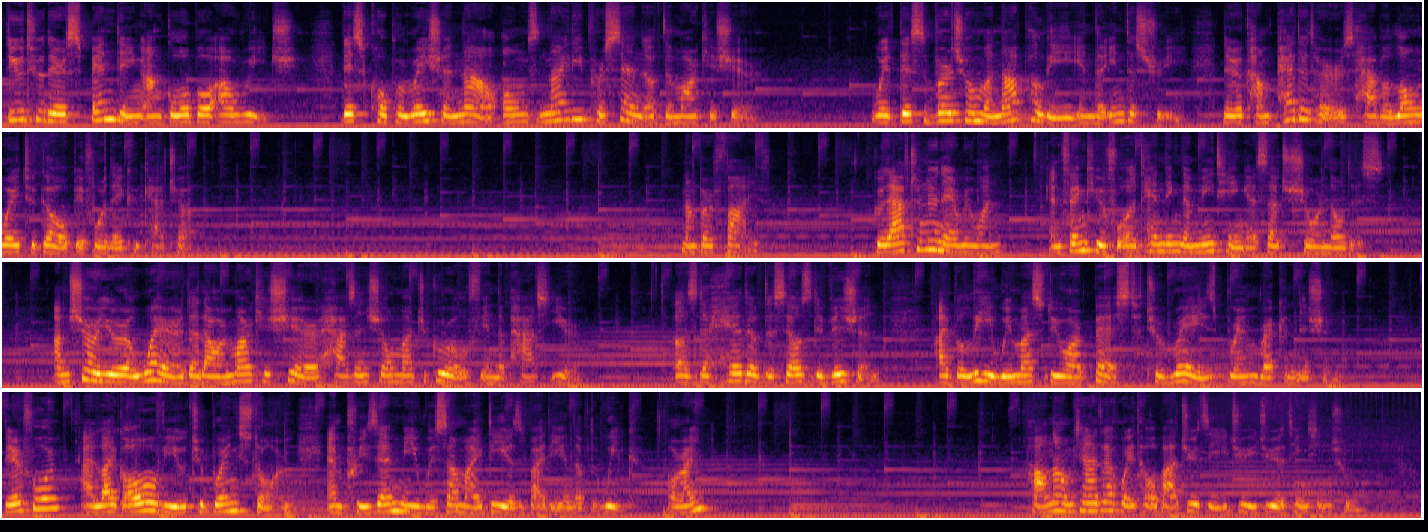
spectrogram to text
due to their spending on global outreach, this corporation now owns 90% of the market share. With this virtual monopoly in the industry, their competitors have a long way to go before they could catch up. Number five, good afternoon, everyone, and thank you for attending the meeting at such short notice. I'm sure you're aware that our market share hasn't shown much growth in the past year. As the head of the sales division, I believe we must do our best to raise brand recognition. Therefore, I like all of you to brainstorm and present me with some ideas by the end of the week. All right? 好，那我们现在再回头把句子一句一句的听清楚。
